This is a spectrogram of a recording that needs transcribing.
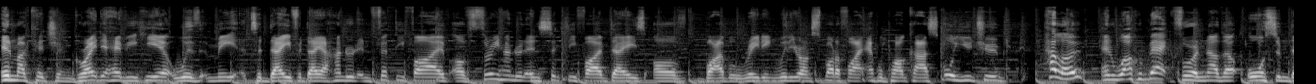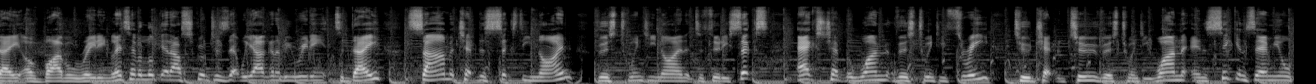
in my kitchen. Great to have you here with me today for day 155 of 365 days of Bible reading, whether you're on Spotify, Apple Podcasts, or YouTube. Hello, and welcome back for another awesome day of Bible reading. Let's have a look at our scriptures that we are going to be reading today Psalm chapter 69, verse 29 to 36, Acts chapter 1, verse 23 to chapter 2, verse 21, and 2 Samuel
